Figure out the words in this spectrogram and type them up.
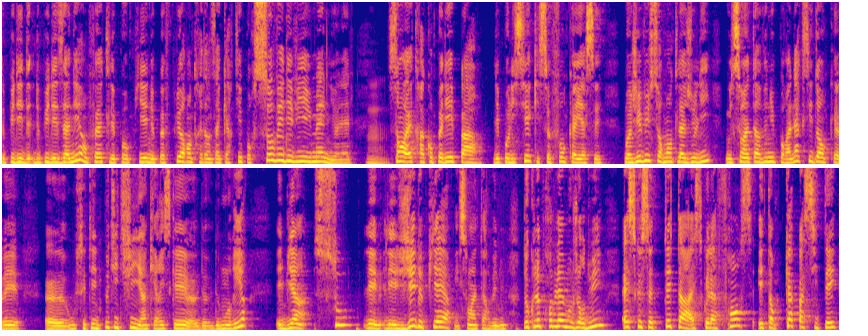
depuis des, depuis des années, en fait, les pompiers ne peuvent plus rentrer dans un quartier pour sauver des vies humaines, Lionel, hmm. sans être accompagnés par les policiers qui se font caillasser. Moi, j'ai vu sur Mantes-la-Jolie où ils sont intervenus pour un accident qui avait, euh, où c'était une petite fille hein, qui risquait de, mourir. Eh bien, sous les, jets de pierre, ils sont intervenus. Donc le problème aujourd'hui, est-ce que cet État, est-ce que la France est en capacité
